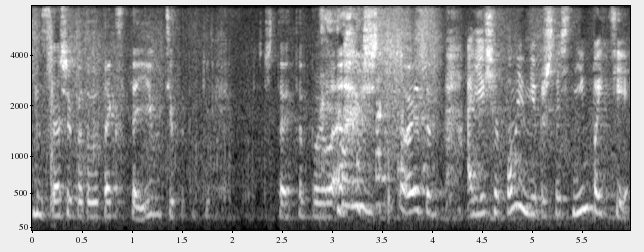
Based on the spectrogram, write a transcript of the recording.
Мы с Сашей потом так стоим, типа такие что это было, что это. А я еще помню, мне пришлось с ним пойти,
